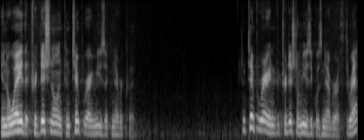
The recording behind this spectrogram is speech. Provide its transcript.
in a way that traditional and contemporary music never could. Contemporary and traditional music was never a threat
